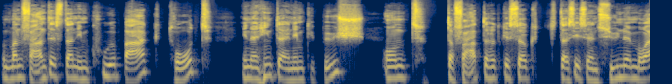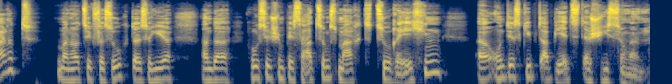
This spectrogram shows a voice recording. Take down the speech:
und man fand es dann im Kurpark tot in hinter einem Gebüsch und der Vater hat gesagt, das ist ein Sühnemord. Man hat sich versucht, also hier an der russischen Besatzungsmacht zu rächen äh, und es gibt ab jetzt Erschießungen.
